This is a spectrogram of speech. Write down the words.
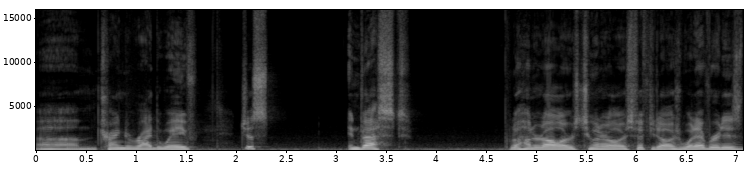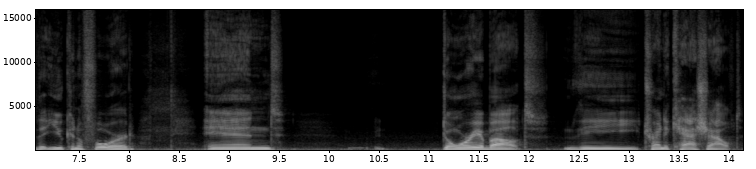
um, trying to ride the wave, just invest. Put $100, $200, $50, whatever it is that you can afford and don't worry about the trying to cash out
